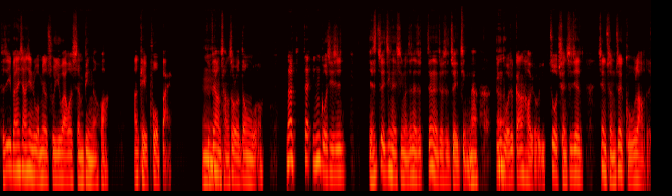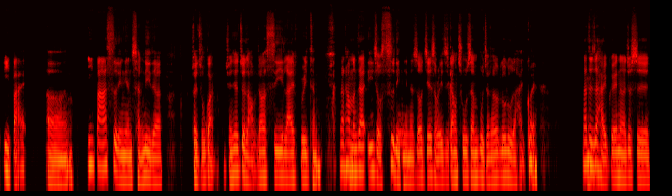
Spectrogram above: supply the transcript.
可是，一般相信如果没有出意外或生病的话，它可以破百，是非常长寿的动物哦。嗯、那在英国其实也是最近的新闻，真的是真的就是最近。那英国就刚好有一座全世界现存最古老的一百呃一八四零年成立的水族馆，全世界最老的叫 Sea Life Britain。那他们在一九四零年的时候接手了一只刚出生不久叫做露露的海龟。那这只海龟呢，就是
